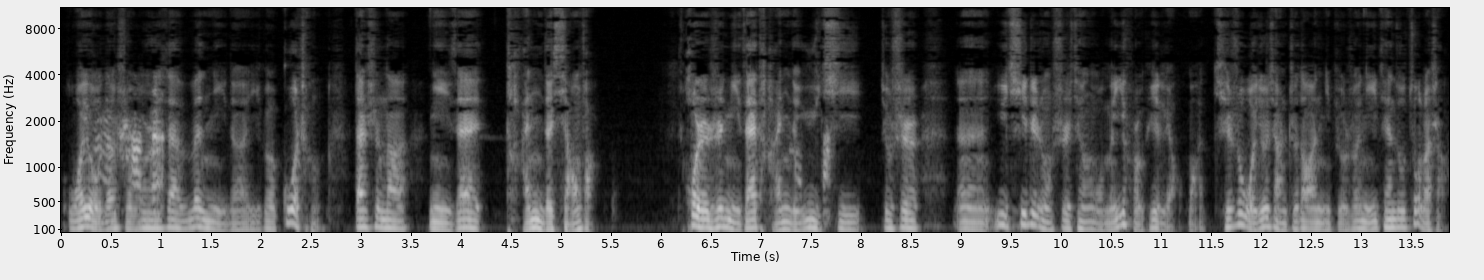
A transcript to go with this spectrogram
我有的时候是在问你的一个过程，但是呢，你在谈你的想法，或者是你在谈你的预期。就是嗯，预期这种事情，我们一会儿可以聊嘛。其实我就想知道你，比如说你一天都做了啥？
